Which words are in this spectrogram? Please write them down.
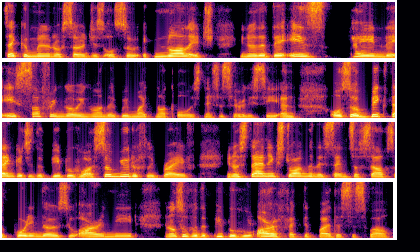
take a minute or so, just also acknowledge, you know, that there is pain, there is suffering going on that we might not always necessarily see. And also a big thank you to the people who are so beautifully brave, you know, standing strong in the sense of self, supporting those who are in need, and also for the people who are affected by this as well.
